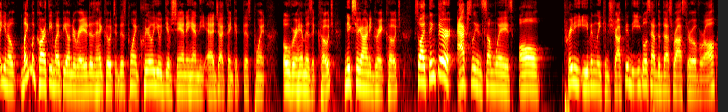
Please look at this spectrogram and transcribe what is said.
you know, Mike McCarthy might be underrated as a head coach at this point. Clearly, you would give Shanahan the edge, I think, at this point over him as a coach. Nick Sirianni, great coach. So I think they're actually in some ways all pretty evenly constructed. The Eagles have the best roster overall.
